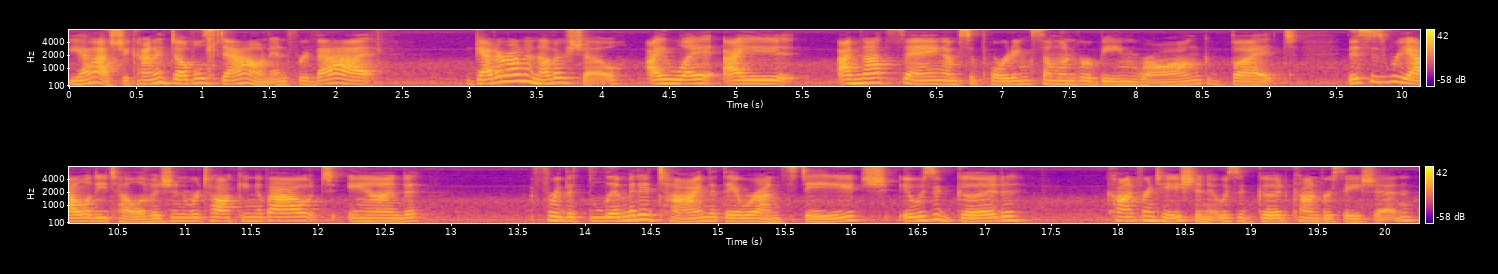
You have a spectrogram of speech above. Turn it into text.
yeah, she kind of doubles down. And for that, get her on another show. I like, I, I'm not saying I'm supporting someone for being wrong, but this is reality television we're talking about. And for the limited time that they were on stage, it was a good confrontation. It was a good conversation.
